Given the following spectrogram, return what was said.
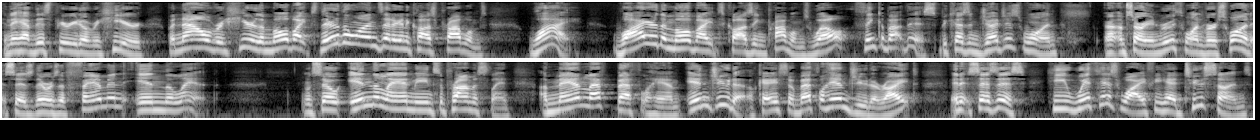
And they have this period over here. But now over here, the Moabites, they're the ones that are going to cause problems. Why? Why are the Moabites causing problems? Well, think about this. Because in Judges 1, uh, I'm sorry, in Ruth 1 verse 1, it says, there was a famine in the land. And so in the land means the promised land. A man left Bethlehem in Judah, okay? So Bethlehem, Judah, right? And it says this, he with his wife, he had two sons,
